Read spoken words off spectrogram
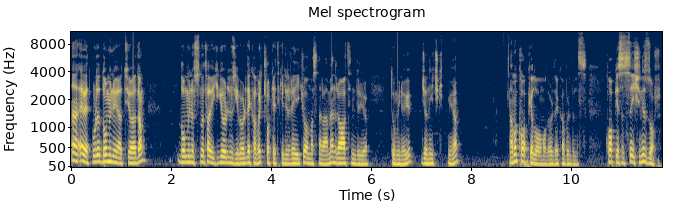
Ha, evet burada dominoyu atıyor adam. Dominosunda tabii ki gördüğünüz gibi ördek cover çok etkili. R2 olmasına rağmen rahat indiriyor dominoyu. Canı hiç gitmiyor. Ama kopyalı olmalı orada cover'dınız. Kopyasızsa işiniz zor.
